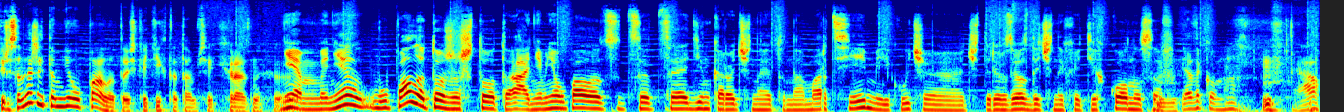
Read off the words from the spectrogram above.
персонажей там не упало, то есть каких-то там всяких разных. Не, мне упало тоже что-то. А, не, мне упало C1, короче, на эту, на Март 7 и куча четырехзвездочных этих конусов. Мгм. Я такой, ау,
